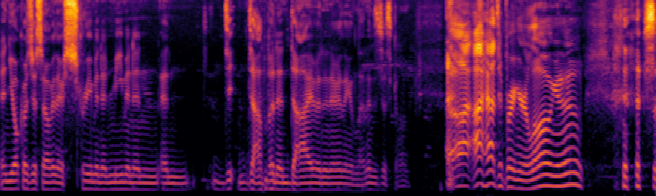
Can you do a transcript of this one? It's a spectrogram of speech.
And Yoko's just over there screaming and memeing and, and d- dumping and diving and everything. And Lennon's just going, "Uh, I had to bring her along, you know? So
